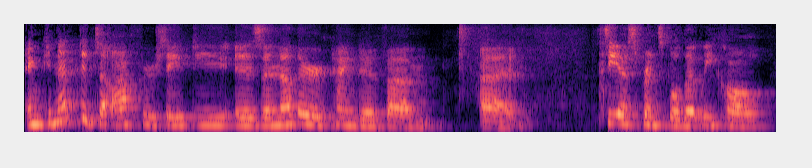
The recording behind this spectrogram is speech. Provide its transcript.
And connected to offer safety is another kind of um, uh, CS principle that we call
